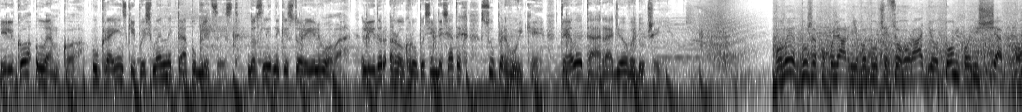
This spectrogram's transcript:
Ілько Лемко, український письменник та публіцист, дослідник історії Львова, лідер рок-групи 70-х Супервуйки, теле та радіоведучий. Були дуже популярні ведучі цього радіо Тонько і Щепко.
